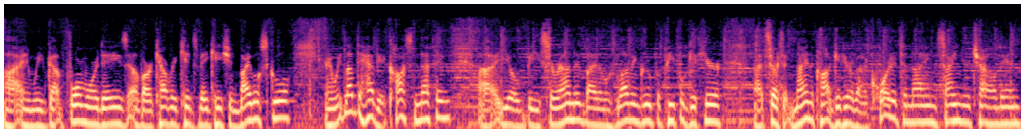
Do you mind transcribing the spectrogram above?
Uh, and we've got four more days of our Calvary Kids Vacation Bible School. And we'd love to have you. It costs nothing. Uh, you'll be surrounded by the most loving group of people. Get here. Uh, it starts at 9 o'clock. Get here about a quarter to 9. Sign your child in,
